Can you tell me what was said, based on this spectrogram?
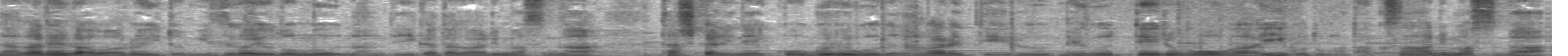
流れが悪いと水がよどむなんて言い方がありますが確かにねこうぐるぐる流れている巡っている方がいいこともたくさんありますが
